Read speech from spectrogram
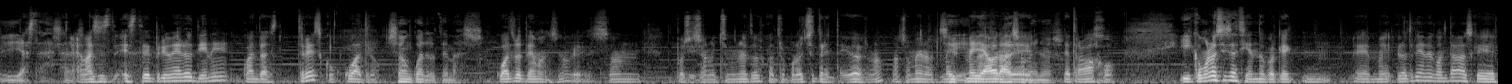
y ya está. ¿sabes? Además, este, este primero tiene, ¿cuántas? ¿Tres o cuatro? Son cuatro temas. Cuatro temas, ¿no? Que son, pues si son ocho minutos, cuatro por ocho, 32, ¿no? Más o menos. Sí, Me- media más- hora más de, o menos. de trabajo. ¿Y cómo lo estáis haciendo? Porque mm, eh, me- el otro día me contabas que,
